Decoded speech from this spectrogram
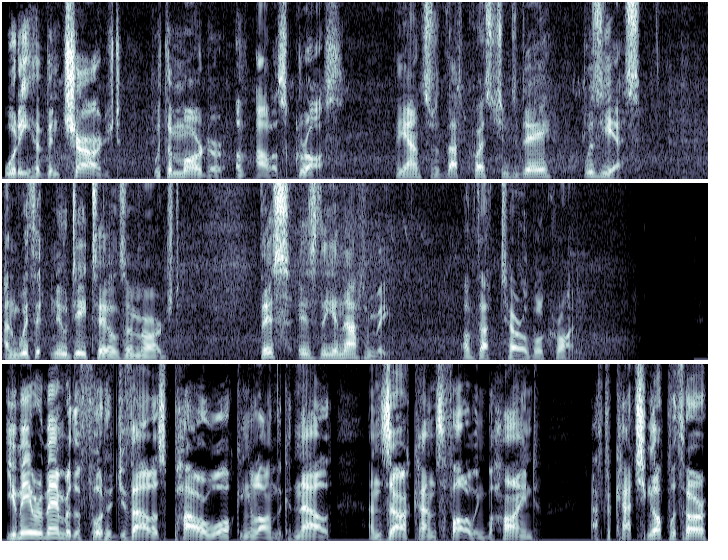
would he have been charged with the murder of Alice Gross? The answer to that question today was yes, and with it new details emerged. This is the anatomy of that terrible crime. You may remember the footage of Alice power walking along the canal and Zalkalns following behind. After catching up with her,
